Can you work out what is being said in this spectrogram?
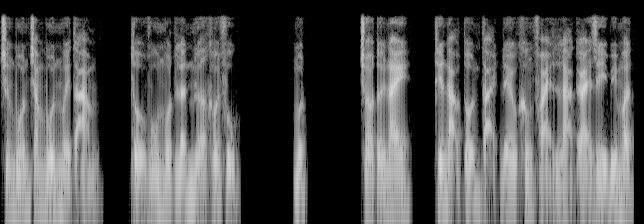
Chương 448, tổ vu một lần nữa khôi phục. Một, cho tới nay, thiên đạo tồn tại đều không phải là cái gì bí mật,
